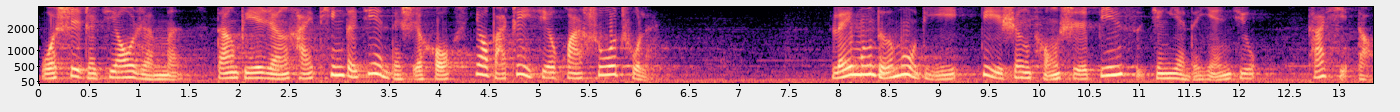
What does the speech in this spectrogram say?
我试着教人们，当别人还听得见的时候，要把这些话说出来。”雷蒙德·穆迪毕生从事濒死经验的研究，他写道。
